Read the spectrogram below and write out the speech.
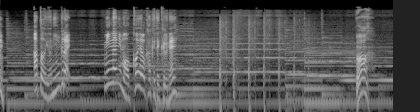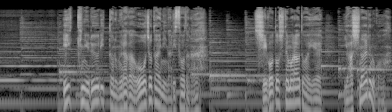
うんあと4人ぐらい。みんなにも声をかけてくるね。ああ。一気にルーリットの村が大所帯になりそうだな。仕事してもらうとはいえ養えるのか？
